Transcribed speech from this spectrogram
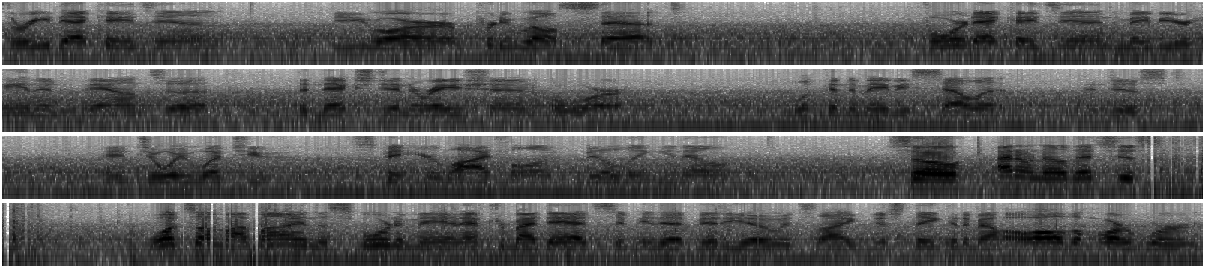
Three decades in you are pretty well set. Four decades in maybe you're handing it down to the next generation or looking to maybe sell it and just enjoy what you've spent your life on building, you know. So I don't know. That's just what's on my mind this morning, man. After my dad sent me that video, it's like just thinking about all the hard work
